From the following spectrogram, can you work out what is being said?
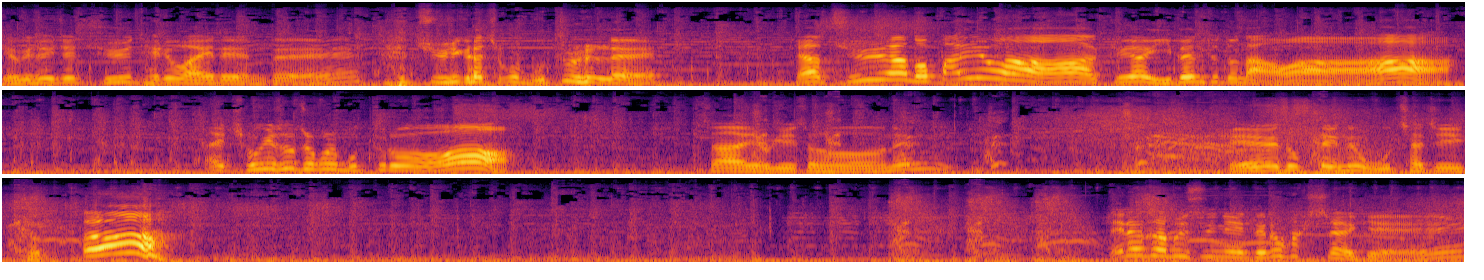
여기서 이제 주유 데려와야 되는데. 주유가 저거 못 뚫을래? 야 주유야 너 빨리 와. 그래야 이벤트도 나와. 아니 저기서 저걸 못 들어. 자 여기서는 계속되는 5차지 견 아! 때려잡을 수 있는 애들은 확실하게.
